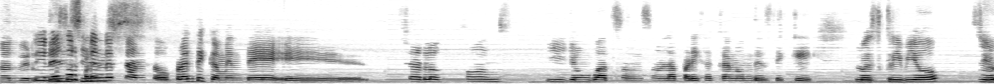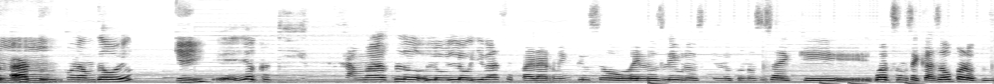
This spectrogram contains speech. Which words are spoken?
Advertencias. no sorprende tanto, prácticamente eh, Sherlock Holmes y John Watson son la pareja canon desde que lo escribió Sir Arthur Conan Doyle. Eh, yo creo que jamás lo, lo, iba a separar, incluso en los libros, quien lo conoce sabe que Watson se casó, pero pues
